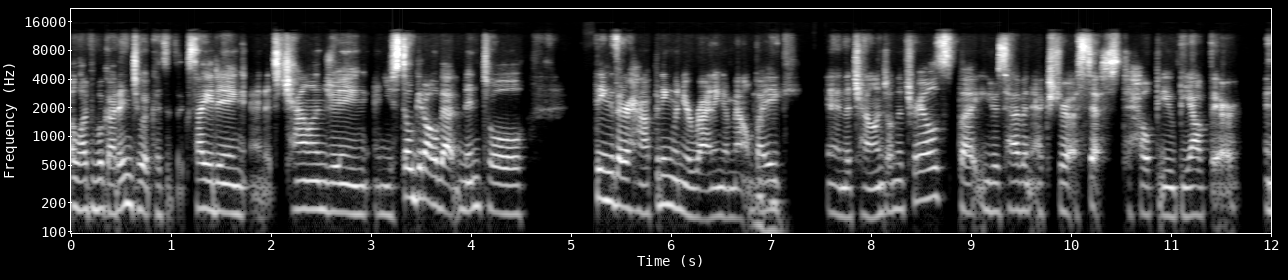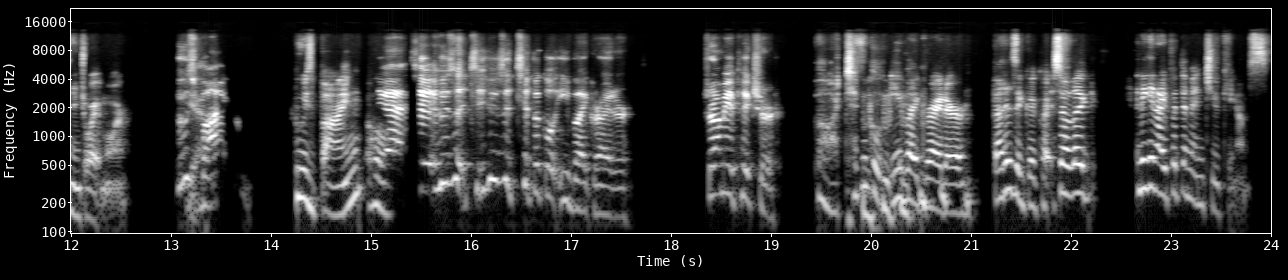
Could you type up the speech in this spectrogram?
a lot of people got into it because it's exciting and it's challenging and you still get all that mental things that are happening when you're riding a mountain mm-hmm. bike and the challenge on the trails but you just have an extra assist to help you be out there and enjoy it more. Who's yeah. buying? Who's buying? Oh. yeah so who's a who's a typical e-bike rider? Draw me a picture. Oh a typical e-bike rider. That is a good question so like and again i put them in two camps.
